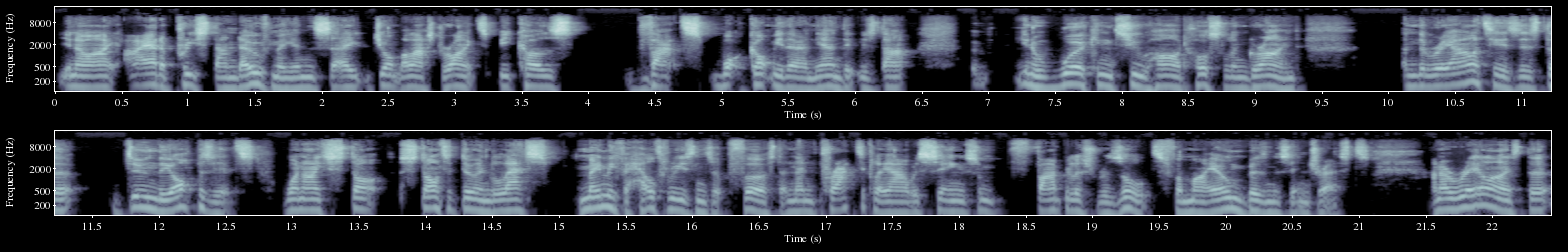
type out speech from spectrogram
you know, I, I had a priest stand over me and say, "Do you want the last rites?" Because that's what got me there in the end. It was that, you know, working too hard, hustle and grind. And the reality is, is that doing the opposites. When I start started doing less mainly for health reasons at first. And then practically, I was seeing some fabulous results for my own business interests. And I realized that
